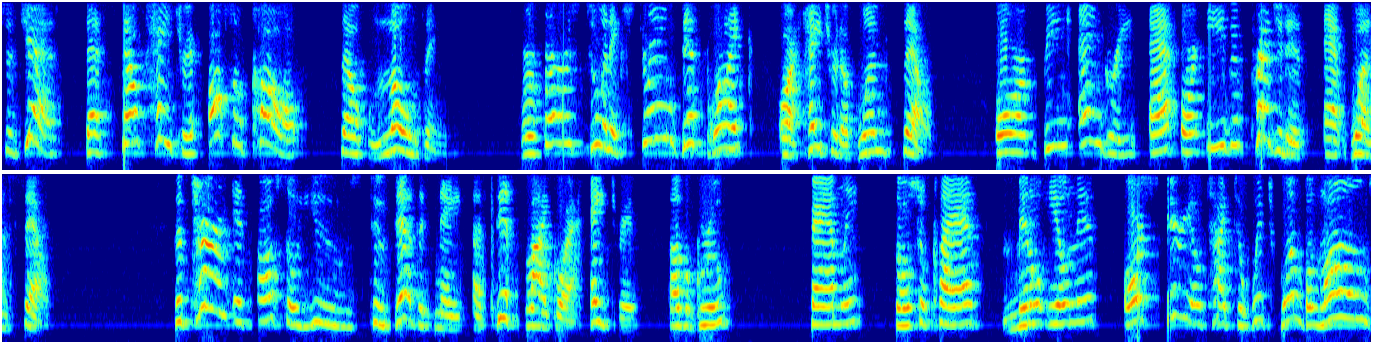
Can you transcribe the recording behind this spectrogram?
suggests that self hatred, also called self loathing, refers to an extreme dislike or hatred of oneself or being angry at or even prejudiced at oneself. The term is also used to designate a dislike or a hatred of a group, family, social class, mental illness, or stereotype to which one belongs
